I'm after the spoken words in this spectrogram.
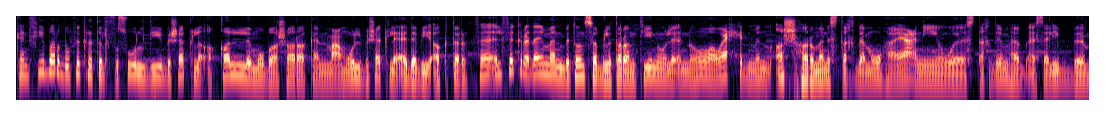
كان في برضه فكرة الفصول دي بشكل أقل مباشرة كان معمول بشكل أدبي أكتر. فالفكرة دايما بتنسب لتارانتينو لأن هو واحد من أشهر من استخدموها يعني واستخدمها بأساليب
